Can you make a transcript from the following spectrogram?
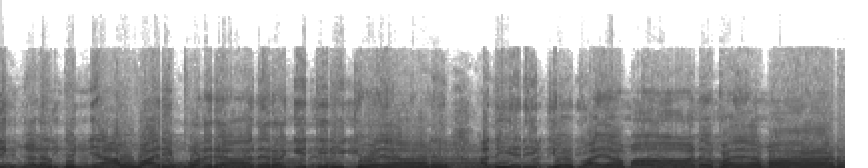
നിങ്ങളും ദുന്യാവ് വാരിപ്പുണരാൻ ഇറങ്ങിത്തിരിക്കുകയാണ്. അത് എനിക്ക് ഭയമാണ് ഭയമാണ്.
